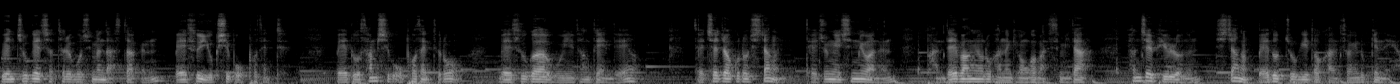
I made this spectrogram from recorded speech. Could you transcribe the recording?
왼쪽의 차트를 보시면 나스닥은 매수 65%, 매도 35%로 매수가 우인 상태인데요. 대체적으로 시장은 대중의 심리와는 반대 방향으로 가는 경우가 많습니다. 현재 비율로는 시장은 매도 쪽이 더 가능성이 높겠네요.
